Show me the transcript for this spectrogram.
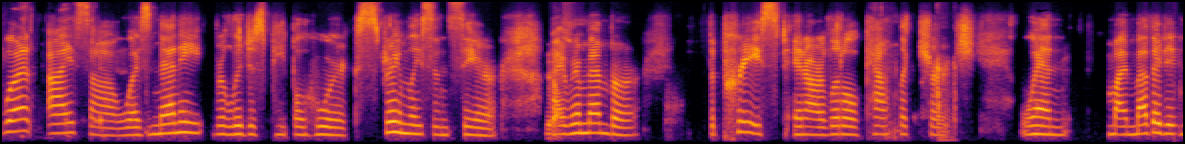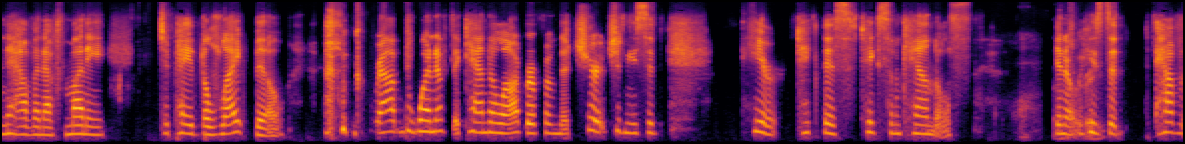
what I saw was many religious people who were extremely sincere. I remember the priest in our little Catholic church when my mother didn't have enough money to pay the light bill, grabbed one of the candelabra from the church and he said, Here, take this, take some candles. Oh, you know, that's he great. said, have,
